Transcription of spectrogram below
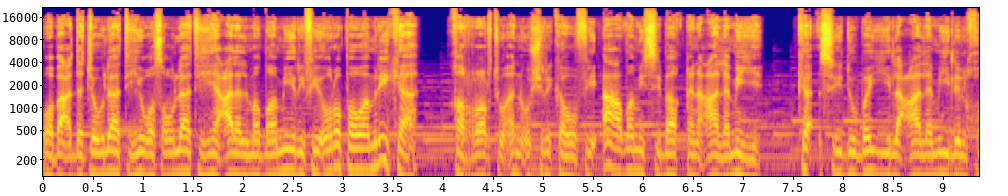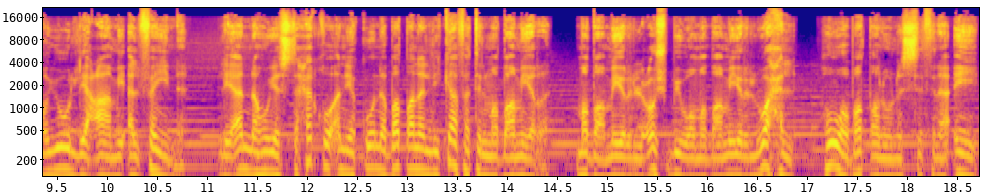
وبعد جولاته وصولاته على المضامير في أوروبا وأمريكا قررت أن أشركه في أعظم سباق عالمي كأس دبي العالمي للخيول لعام 2000 لأنه يستحق أن يكون بطلا لكافة المضامير. مضامير العشب ومضامير الوحل هو بطل استثنائي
